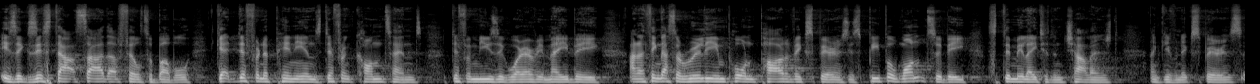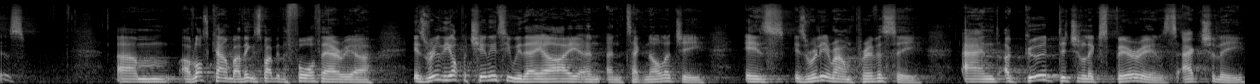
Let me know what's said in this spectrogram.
is exist outside that filter bubble, get different opinions, different content, different music, wherever it may be. And I think that's a really important part of experiences. People want to be stimulated and challenged and given experiences. Um, I've lost count, but I think this might be the fourth area, is really the opportunity with AI and, and technology is, is really around privacy. And a good digital experience actually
